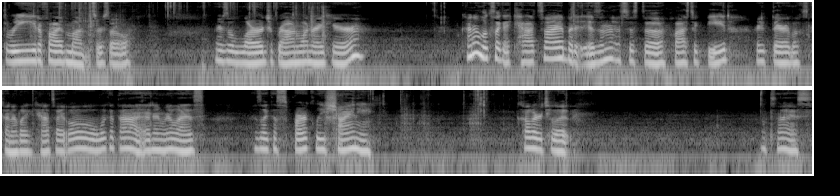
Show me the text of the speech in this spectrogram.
three to five months or so. There's a large brown one right here. Kind of looks like a cat's eye, but it isn't. It's just a plastic bead. Right there, it looks kind of like a cat's eye. Oh, look at that. I didn't realize. There's like a sparkly, shiny color to it. That's nice.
